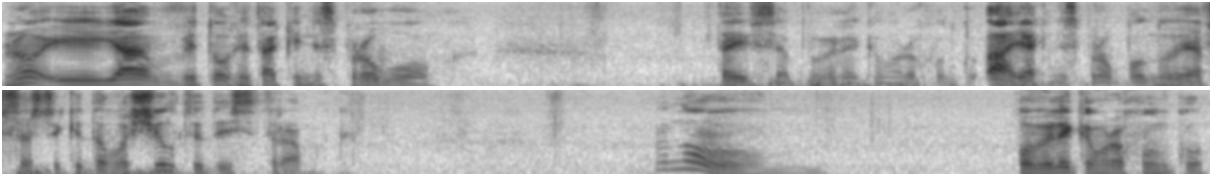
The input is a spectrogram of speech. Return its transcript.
Ну і я в ітогі так і не спробував. Та й все по великому рахунку. А, як не спробував? Ну я все ж таки довощив ти 10 рамок. Ну, по великому рахунку,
